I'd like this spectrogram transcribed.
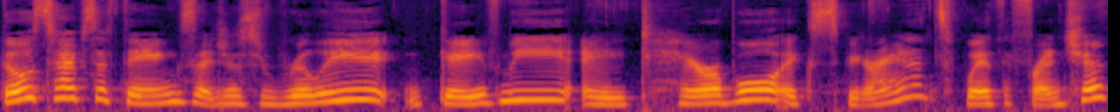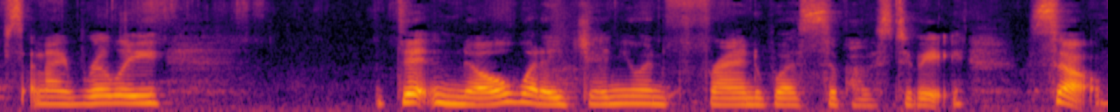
Those types of things that just really gave me a terrible experience with friendships. And I really didn't know what a genuine friend was supposed to be. So,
